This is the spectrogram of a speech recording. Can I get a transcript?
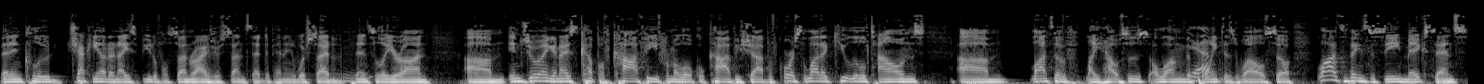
that include checking out a nice, beautiful sunrise or sunset, depending on which side of the peninsula you're on. Um, enjoying a nice cup of coffee from a local coffee shop. Of course, a lot of cute little towns. Um, lots of lighthouses along the point as well. So lots of things to see. Makes sense.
